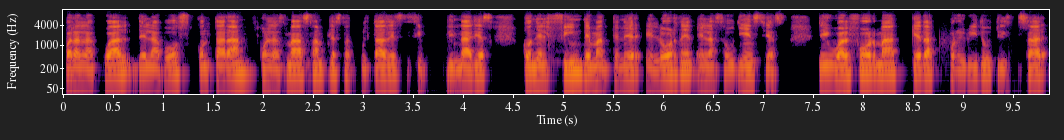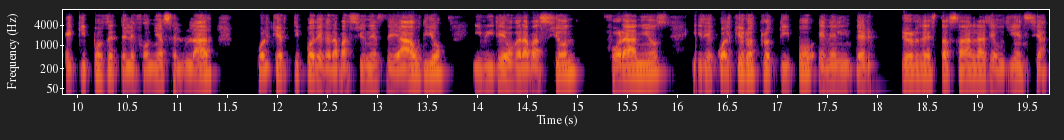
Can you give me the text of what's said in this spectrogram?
para la cual de la voz contará con las más amplias facultades disciplinarias con el fin de mantener el orden en las audiencias. De igual forma, queda prohibido utilizar equipos de telefonía celular, cualquier tipo de grabaciones de audio y videograbación foráneos y de cualquier otro tipo en el interior de esta sala de audiencia.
